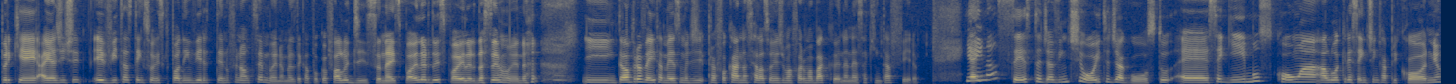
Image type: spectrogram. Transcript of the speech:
porque aí a gente evita as tensões que podem vir ter no final de semana, mas daqui a pouco eu falo disso, né? Spoiler do spoiler da semana. E então aproveita mesmo para focar nas relações de uma forma bacana nessa quinta-feira. E aí na sexta, dia 28 de agosto, é, seguimos com a, a lua crescente em Capricórnio.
